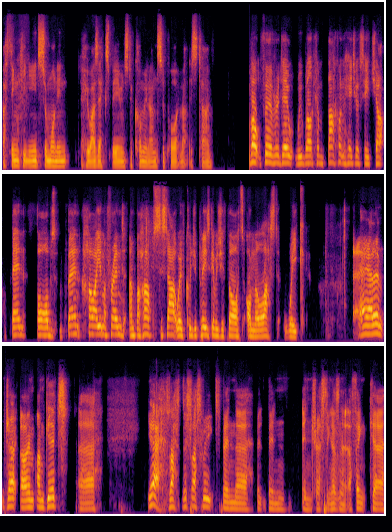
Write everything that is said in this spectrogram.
I think he needs someone in who has experience to come in and support him at this time. Without further ado, we welcome back on HUFC chat Ben Forbes. Ben, how are you, my friend? And perhaps to start with, could you please give us your thoughts on the last week? Hey, Adam, Jack, I'm I'm good. Uh, yeah, last this last week's been uh, been, been interesting, hasn't it? I think uh,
